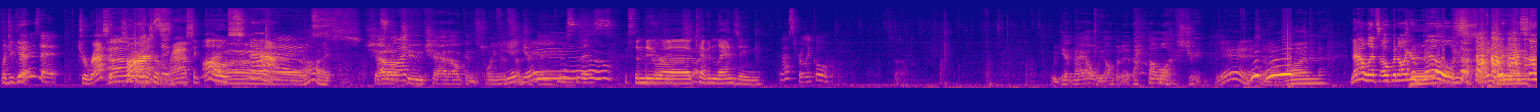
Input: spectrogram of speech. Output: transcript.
What'd you What get? is it? Jurassic Ah, Park. Jurassic- Jurassic Oh snap! Yay. Nice. Shout It's out like- to Chad Elkins, 25th Yeah, Century yeah. Games. Christmas. It's the new uh. Kevin Lanzing. That's really cool. We get mail, we open it on live stream. Yeah. So, one. Now let's open all your Two. bills with your social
